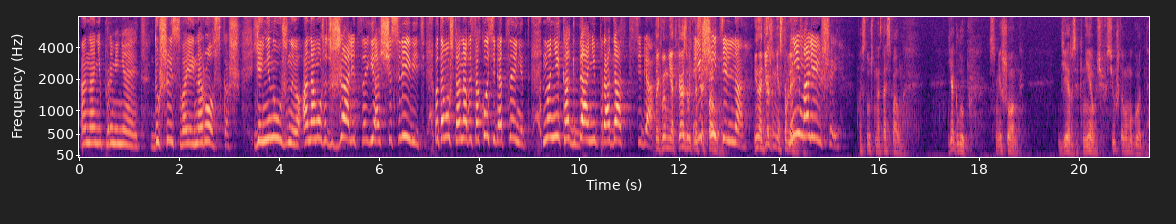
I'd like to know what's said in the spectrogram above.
Она не променяет души своей на роскошь. Ей ненужную она может жалиться и осчастливить, потому что она высоко себя ценит, но никогда не продаст себя. Так вы мне отказываете, Настасья Павловна? Решительно. И надежды не оставляете? Ни малейшей. Послушайте, Настасья Павловна, я глуп, смешон, дерзок, неуч, все, что вам угодно.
